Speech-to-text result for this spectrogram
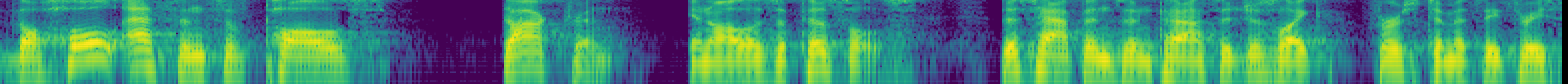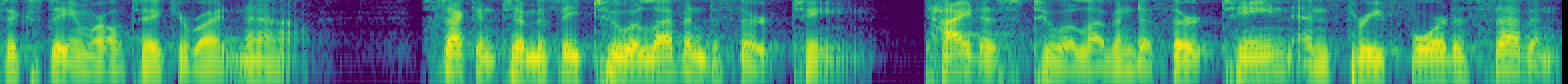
the whole essence of Paul's doctrine in all his epistles. This happens in passages like 1 Timothy 3:16 where I'll take you right now. 2 Timothy 2:11 to 13, Titus 2:11 to 13 and 3:4 to 7.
